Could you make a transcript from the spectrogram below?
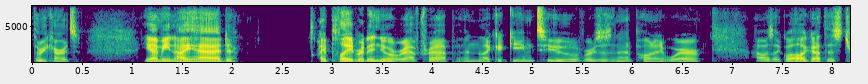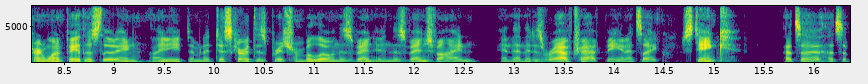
three cards. Yeah, I mean, I had I played right into a Rav Trap in like a game two versus an opponent where I was like, well, I got this turn one faithless looting. I need I'm gonna discard this bridge from below in this ven- in this Vengevine, and then they just Rav trapped me, and it's like stink. That's a that's a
